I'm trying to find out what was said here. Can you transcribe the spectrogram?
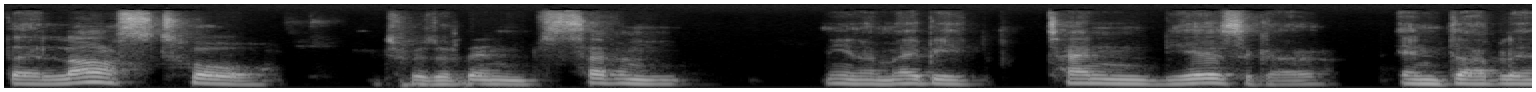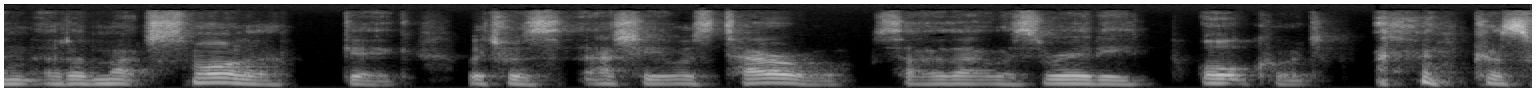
their last tour, which would have been seven, you know, maybe 10 years ago in Dublin at a much smaller gig, which was actually, it was terrible. So that was really awkward because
